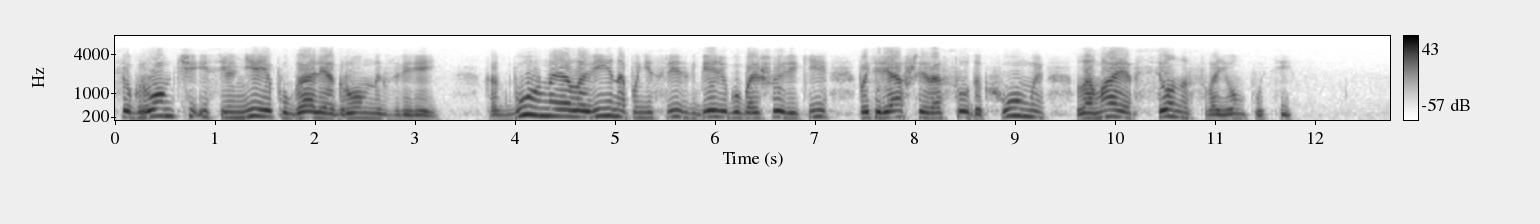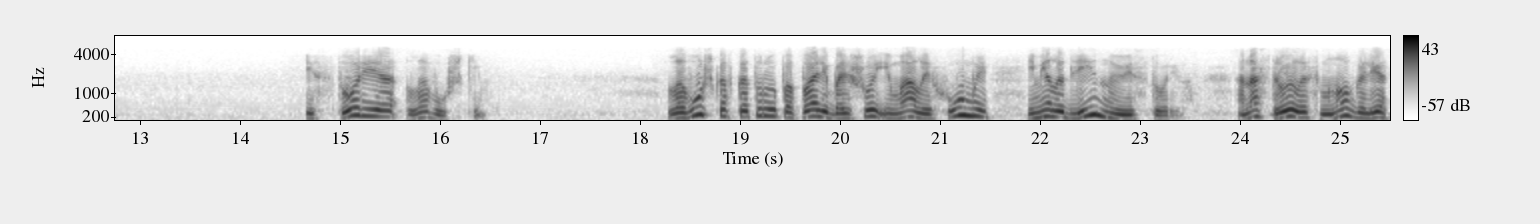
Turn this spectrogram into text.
все громче и сильнее пугали огромных зверей. Как бурная лавина понеслись к берегу большой реки, потерявшие рассудок хумы, ломая все на своем пути. История ловушки Ловушка, в которую попали большой и малый хумы, имела длинную историю. Она строилась много лет.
